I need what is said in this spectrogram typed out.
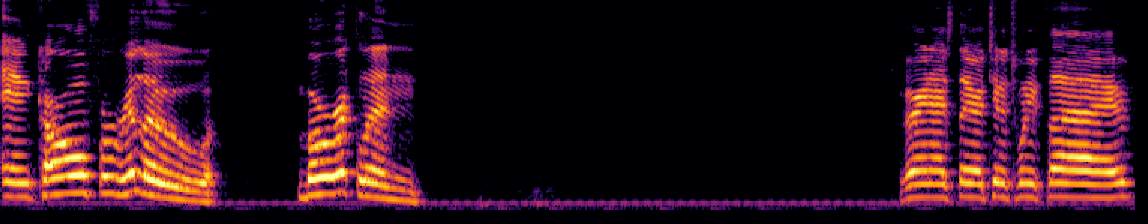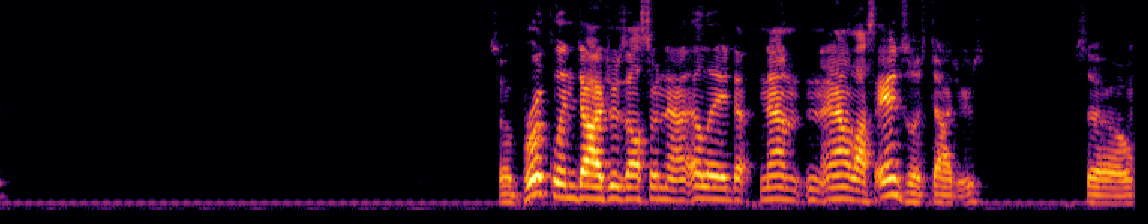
and Carl Furillo. Brooklyn. Very nice there, 10 to 25. So Brooklyn Dodgers, also now LA, now now Los Angeles Dodgers. So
